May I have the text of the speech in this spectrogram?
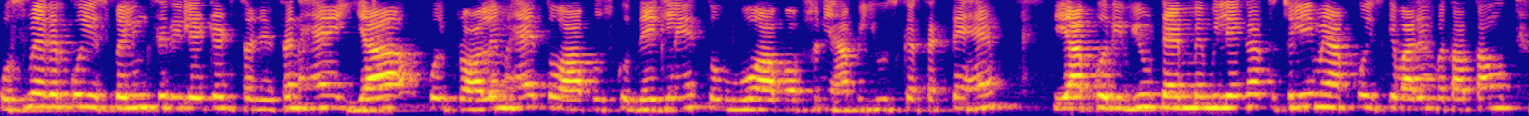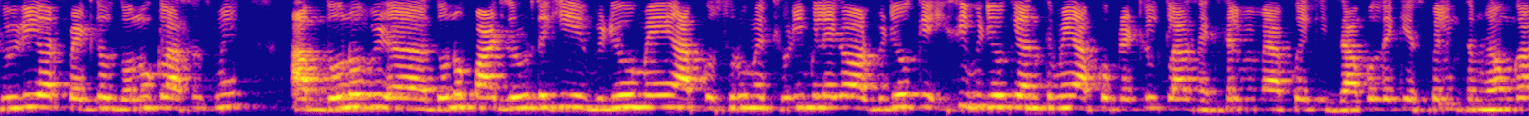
उसमें अगर कोई स्पेलिंग से रिलेटेड सजेशन है या कोई प्रॉब्लम है तो आप उसको देख लें तो वो आप ऑप्शन यहाँ पे यूज़ कर सकते हैं। ये आपको रिव्यू टैब में मिलेगा। तो चलिए मैं आपको इसके बारे में बताता हूँ। थ्योरी और प्रैक्टिकल दोनों क्लासेस में आप दोनों दोनों पार्ट ज़रूर देखिए। वीडियो में आपको शुरू में थ्योरी मिलेगा और वीडियो के, इसी वीडियो के अंत में आपको प्रैक्टिकल क्लास एक्सेल में मैं आपको एक एग्ज़ाम्पल देके स्पेलिंग समझाऊँगा।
